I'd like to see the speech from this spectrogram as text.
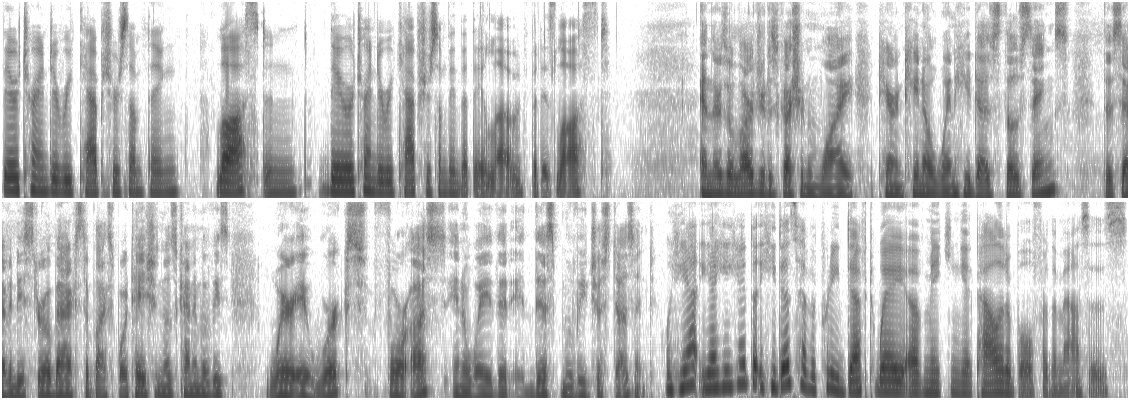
they were trying to recapture something lost and they were trying to recapture something that they loved but is lost. And there's a larger discussion why Tarantino, when he does those things, the 70s throwbacks, the blaxploitation, those kind of movies, where it works for us in a way that this movie just doesn't. Well, yeah, yeah, he had he does have a pretty deft way of making it palatable for the masses.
